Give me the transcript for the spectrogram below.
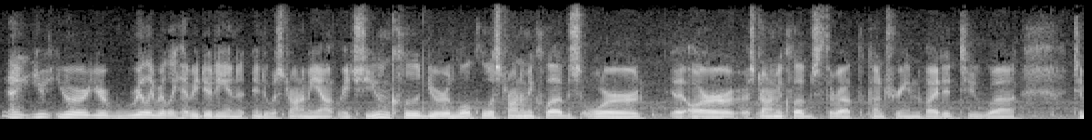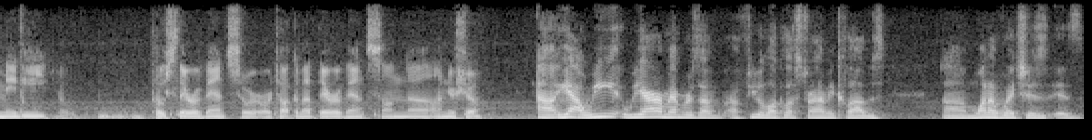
Now, you, you're you're really really heavy duty in, into astronomy outreach. Do you include your local astronomy clubs, or uh, are astronomy clubs throughout the country invited to uh, to maybe you know, post their events or, or talk about their events on uh, on your show? Uh, yeah, we we are members of a few local astronomy clubs. Um, one of which is is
